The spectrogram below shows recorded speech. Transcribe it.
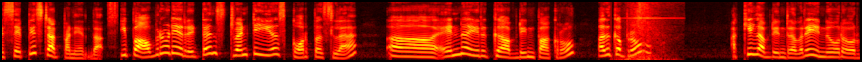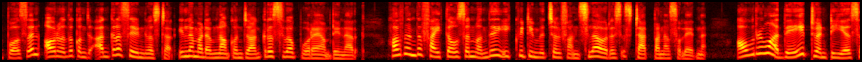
SAP start பண்ணியிருந்தார். இப்போ அவருடைய ரிட்டர்ன்ஸ் டுவெண்ட்டி இயர்ஸ் கார்பஸில் என்ன இருக்குது அப்படின்னு பார்க்குறோம் அதுக்கப்புறம் அகில் அப்படின்றவர் இன்னொரு ஒரு பர்சன் அவர் வந்து கொஞ்சம் அக்ரஸிவ் இன்வெஸ்டர் இல்லை மேடம் நான் கொஞ்சம் அக்ரஸிவாக போகிறேன் அப்படின்னாரு. அவர் வந்து ஃபைவ் தௌசண்ட் வந்து ஈக்விட்டி மியூச்சுவல் ஃபண்ட்ஸில் அவர் ஸ்டார்ட் பண்ண சொல்லியிருந்தேன். அவரும் அதே டுவெண்ட்டி இயர்ஸ்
